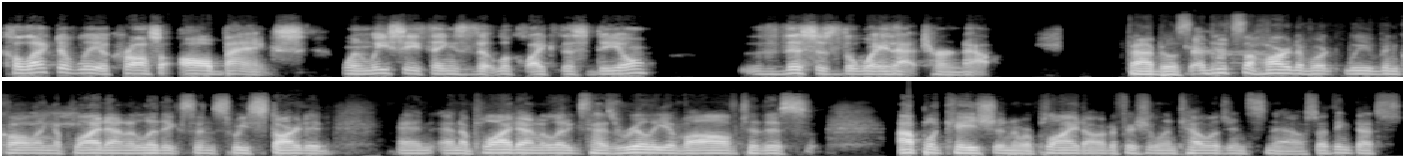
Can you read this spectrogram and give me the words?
collectively across all banks, when we see things that look like this deal, this is the way that turned out. Fabulous. And that's the heart of what we've been calling applied analytics since we started and and applied analytics has really evolved to this application or applied artificial intelligence now. So I think that's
